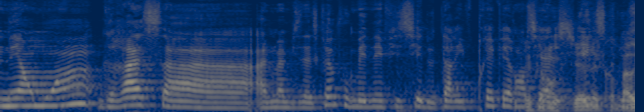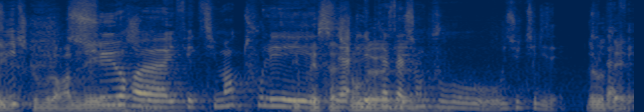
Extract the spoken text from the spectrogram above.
Néanmoins, grâce à Alma Business Club, vous bénéficiez de tarifs préférentiels exclusifs bah oui, que vous ramenez, sur euh, effectivement tous les, les prestations, que vous, utilisez. De l'hôtel.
